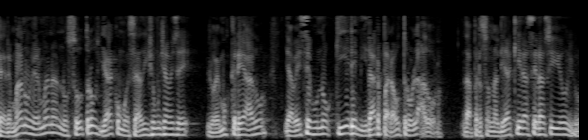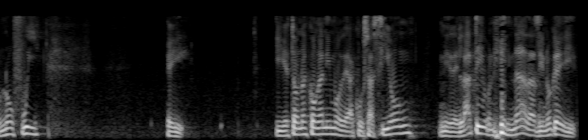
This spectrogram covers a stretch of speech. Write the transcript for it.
hermanos y hermanas, nosotros ya como se ha dicho muchas veces, lo hemos creado y a veces uno quiere mirar para otro lado. La personalidad quiere hacer así, yo, yo no fui. Y, y esto no es con ánimo de acusación, ni de látigo, ni nada, sino que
